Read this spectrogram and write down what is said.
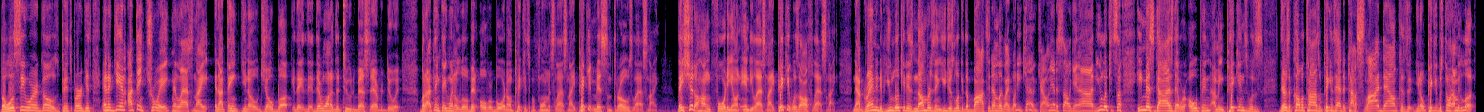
But we'll see where it goes. Pittsburgh gets, and again, I think Troy Aikman last night, and I think, you know, Joe Buck, they, they're one of the two the best to ever do it. But I think they went a little bit overboard on Pickett's performance last night. Pickett missed some throws last night. They should have hung 40 on Indy last night. Pickett was off last night. Now, granted, if you look at his numbers and you just look at the box, it doesn't look like what he counted. Count. He had a solid game. Ah, you look at some, he missed guys that were open. I mean, Pickens was. There's a couple times where Pickens had to kind of slide down because you know Pickett was throwing. I mean, look,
